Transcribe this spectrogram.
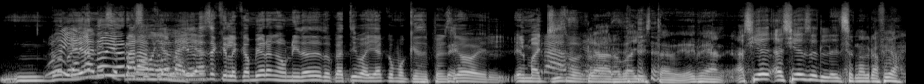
Mm, Bueno, ya ya, no, ya para no, ya no. Ya ya. desde que le cambiaron a unidad educativa ya como que se perdió el, el machismo. Gracias. Claro, ahí está. vean. Así es, así es la escenografía.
